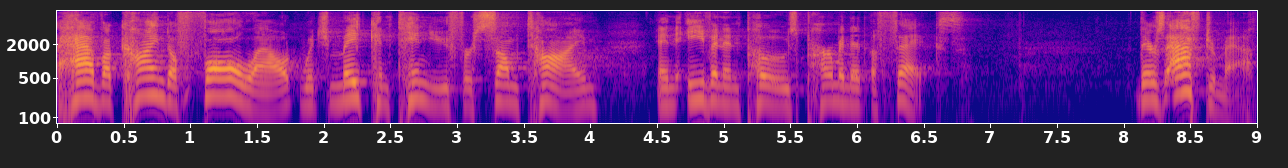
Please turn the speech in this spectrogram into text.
have a kind of fallout which may continue for some time and even impose permanent effects. There's aftermath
